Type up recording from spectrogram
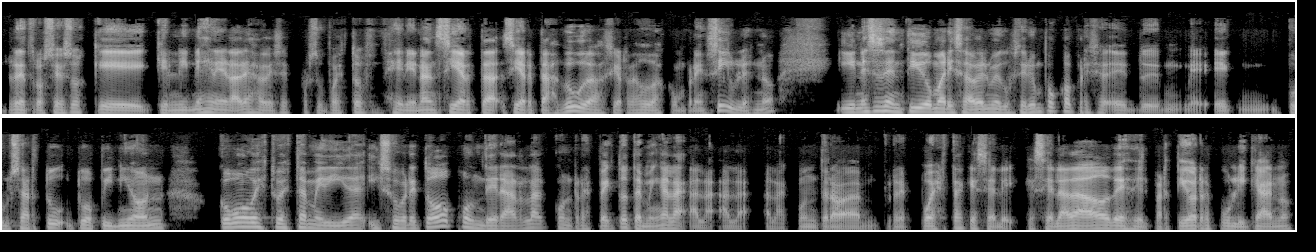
retrocesos que, que, en líneas generales a veces, por supuesto, generan cierta, ciertas dudas, ciertas dudas comprensibles, ¿no? Y en ese sentido, Marisabel, me gustaría un poco eh, eh, pulsar tu, tu opinión. ¿Cómo ves tú esta medida y sobre todo ponderarla con respecto también a la, a la, a la, a la contrarrespuesta que se, le, que se le ha dado desde el Partido Republicano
